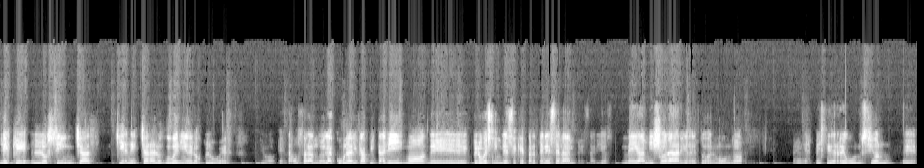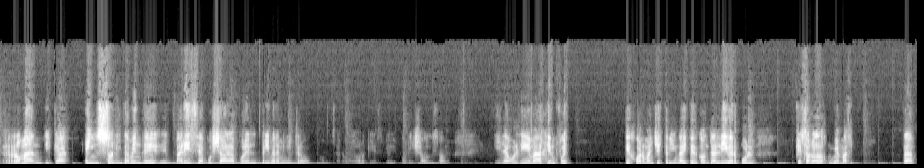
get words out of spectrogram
y es que los hinchas quieren echar a los dueños de los clubes. Estamos hablando de la cuna del capitalismo, de clubes ingleses que pertenecen a empresarios megamillonarios de todo el mundo. Pero una especie de revolución eh, romántica e insólitamente eh, parece apoyada por el primer ministro conservador que es eh, Boris Johnson. Y la última imagen fue que jugar Manchester United contra Liverpool, que son los dos clubes más ¿verdad?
